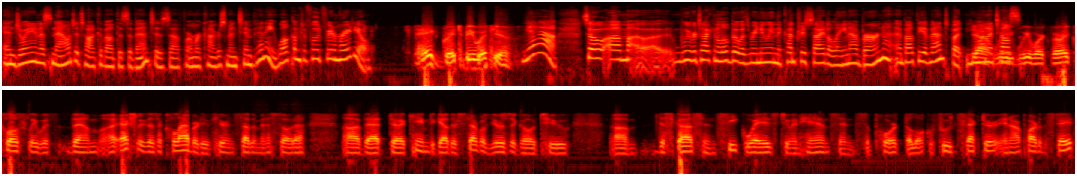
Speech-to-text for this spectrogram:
And joining us now to talk about this event is uh, former Congressman Tim Penny. Welcome to Food Freedom Radio. Hey, great to be with you. Yeah. So um, uh, we were talking a little bit with Renewing the Countryside, Elena Byrne, about the event, but you yeah, want to tell we, us? we work very closely with them. Uh, actually, there's a collaborative here in southern Minnesota uh, that uh, came together several years ago to um, discuss and seek ways to enhance and support the local food sector in our part of the state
